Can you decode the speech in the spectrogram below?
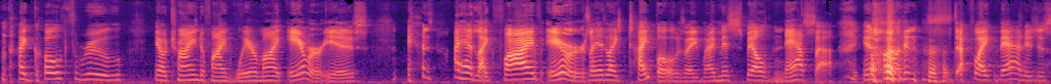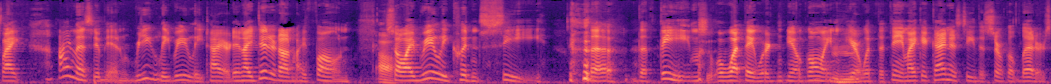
I go through, you know, trying to find where my error is, and I had like five errors. I had like typos. I, I misspelled NASA, you know, and stuff like that. It's just like I must have been really, really tired, and I did it on my phone, Oh. so I really couldn't see the the theme or what they were you know going mm-hmm. here with the theme. I could kind of see the circled letters,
